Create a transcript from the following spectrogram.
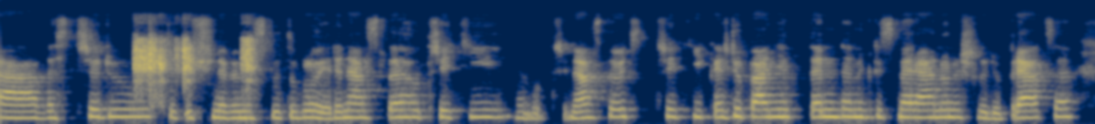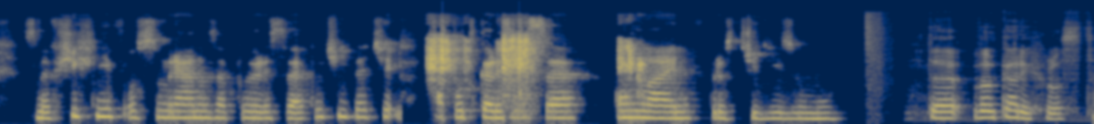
a ve středu, teď už nevím, jestli to bylo 11. třetí nebo 13. třetí, každopádně ten den, kdy jsme ráno nešli do práce, jsme všichni v 8 ráno zapojili své počítače a potkali jsme se online v prostředí Zoomu. To je velká rychlost.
